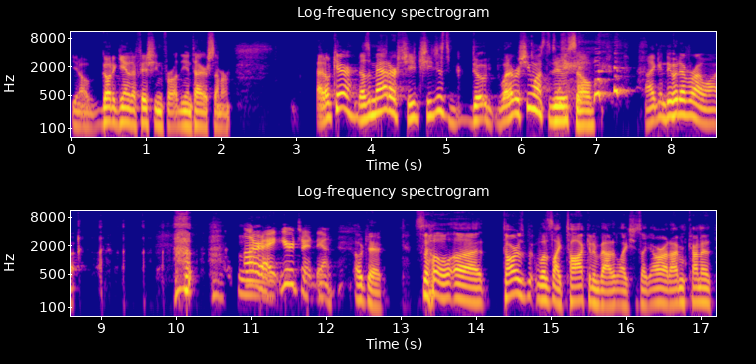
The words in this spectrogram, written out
you know, go to Canada fishing for the entire summer. I don't care. Doesn't matter. She she just do whatever she wants to do. So I can do whatever I want. All right, your turn, Dan. Okay. So uh Tars was like talking about it, like she's like, All right, I'm kind of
